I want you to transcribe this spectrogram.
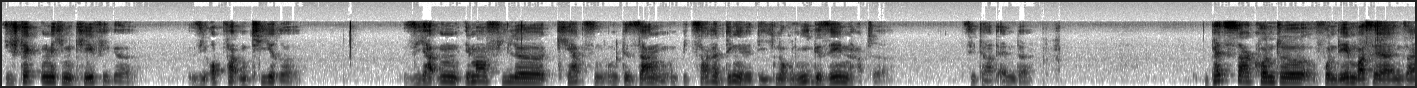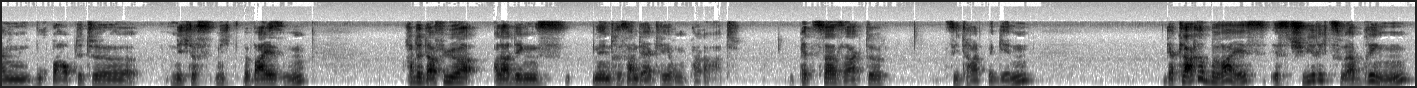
Sie steckten mich in Käfige. Sie opferten Tiere. Sie hatten immer viele Kerzen und Gesang und bizarre Dinge, die ich noch nie gesehen hatte. Zitat Ende. Petzler konnte von dem, was er in seinem Buch behauptete, nicht das, nichts beweisen, hatte dafür allerdings eine interessante Erklärung parat. Petzler sagte, Zitat Beginn, der klare Beweis ist schwierig zu erbringen,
